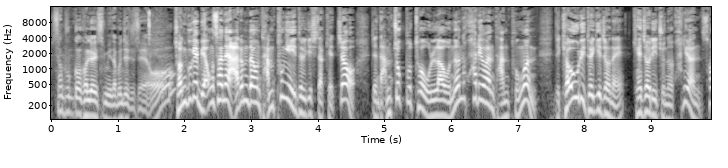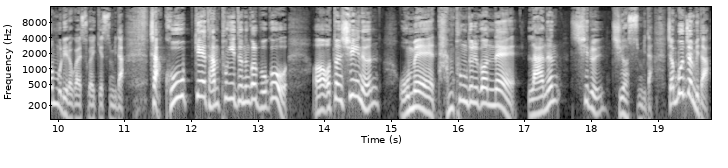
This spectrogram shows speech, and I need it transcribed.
상품권 걸려 있습니다. 문제 주세요. 전국의 명산에 아름다운 단풍이 들기 시작했죠. 이제 남쪽부터 올라오는 화려한 단풍은 이제 겨울이 되기 전에 계절이 주는 화려한 선물이라고 할 수가 있겠습니다. 자, 곱게 단풍이 드는 걸 보고 어, 떤 시인은 오메 단풍들 건네라는 시를 지었습니다. 자, 문제입니다.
